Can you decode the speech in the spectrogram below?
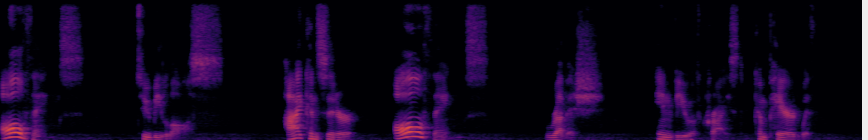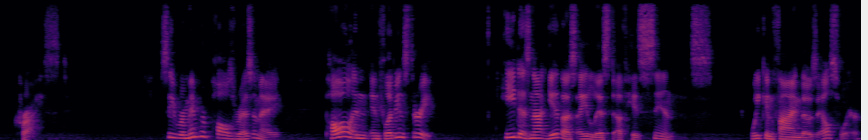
all things to be loss. I consider all things rubbish in view of Christ, compared with Christ. See, remember Paul's resume. Paul in, in Philippians 3, he does not give us a list of his sins. We can find those elsewhere,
